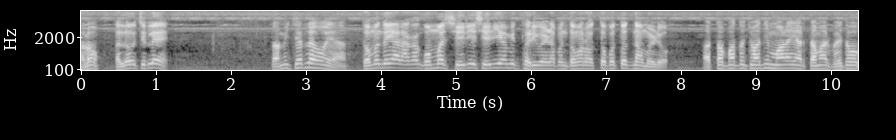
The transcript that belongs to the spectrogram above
હલો. હલો ચેટલે? તમે ચેટલે હો યાર? તમે તો યાર આખા ગામમાં શેરીએ શેરીએ અમે ફરી વળ્યા પણ તમારો અત્તો પત્તો જ ના મળ્યો. હતો પત્તો ચોથી મળે યાર તમાર ભાઈ તો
